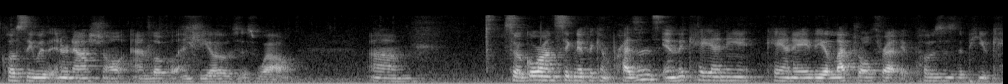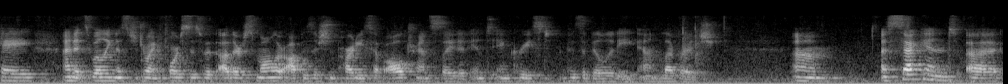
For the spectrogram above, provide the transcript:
closely with international and local NGOs as well. Um, so Goran's significant presence in the KNA, the electoral threat it poses the PUK, and its willingness to join forces with other smaller opposition parties have all translated into increased visibility and leverage. Um, a second uh,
